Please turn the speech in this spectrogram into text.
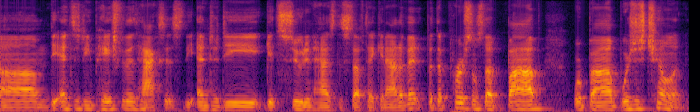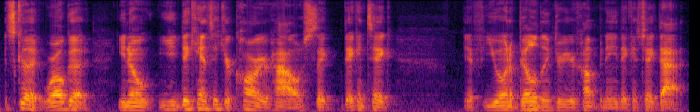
um, the entity pays for the taxes. The entity gets sued and has the stuff taken out of it. But the personal stuff, Bob, we're Bob, we're just chilling. It's good. We're all good. You know, you, they can't take your car or your house. They, they can take, if you own a building through your company, they can take that,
